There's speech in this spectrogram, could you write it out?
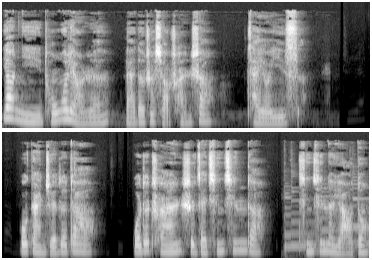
要你同我两人来到这小船上才有意思。我感觉得到，我的船是在轻轻的、轻轻的摇动，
